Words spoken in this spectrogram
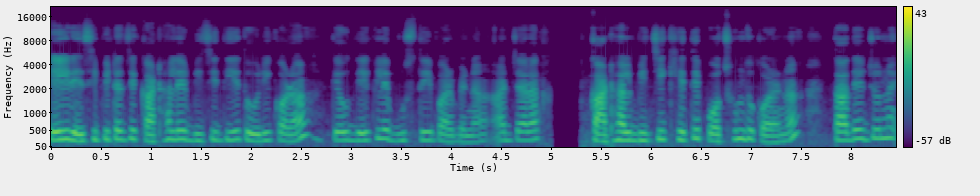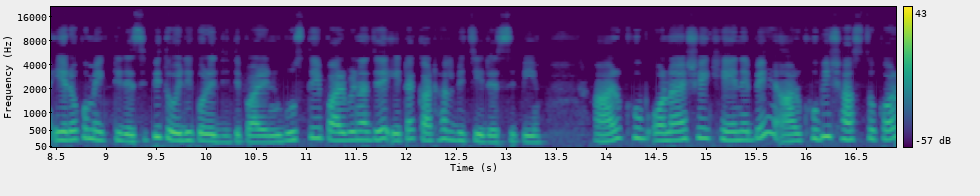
এই রেসিপিটা যে কাঁঠালের বিচি দিয়ে তৈরি করা, কেউ দেখলে বুঝতেই পারবে না। আর যারা কাঁঠাল বিচি খেতে পছন্দ করে না, তাদের জন্য এরকম একটি রেসিপি তৈরি করে দিতে পারেন। বুঝতেই পারবে না যে এটা কাঁঠাল বিচির রেসিপি আর খুব অনায়াসেই খেয়ে নেবে, আর খুবই স্বাস্থ্যকর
